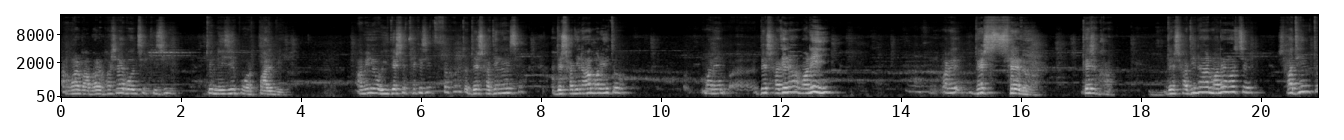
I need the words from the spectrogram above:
আমার বাবার ভাষায় বলছি কিছু তুই নিজে পারবি। আমি ওই দেশে থেকেছি তখন তো দেশ স্বাধীন হয়েছে। দেশ স্বাধীন হওয়া মানেই তো মানে দেশ স্বাধীন হওয়া মানেই মানে দেশ ছেড়ে দেওয়া দেশ ভাব দেশ স্বাধীন হওয়ার মানে হচ্ছে স্বাধীন তো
